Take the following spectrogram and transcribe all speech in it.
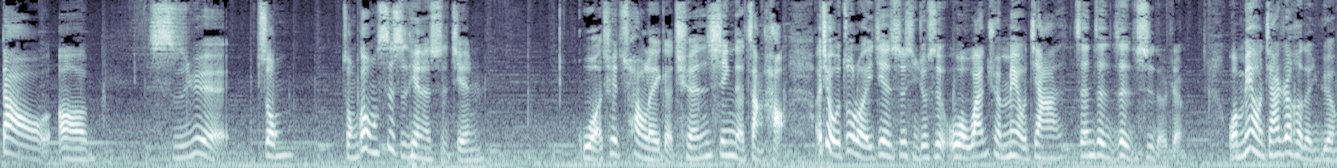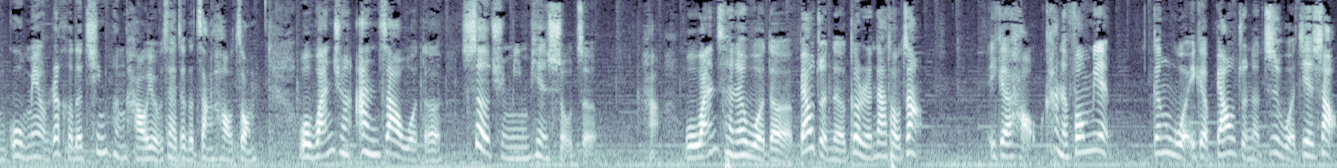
到呃十月中。总共四十天的时间，我却创了一个全新的账号，而且我做了一件事情，就是我完全没有加真正认识的人，我没有加任何的缘故，没有任何的亲朋好友在这个账号中，我完全按照我的社群名片守则。好，我完成了我的标准的个人大头照，一个好看的封面，跟我一个标准的自我介绍，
